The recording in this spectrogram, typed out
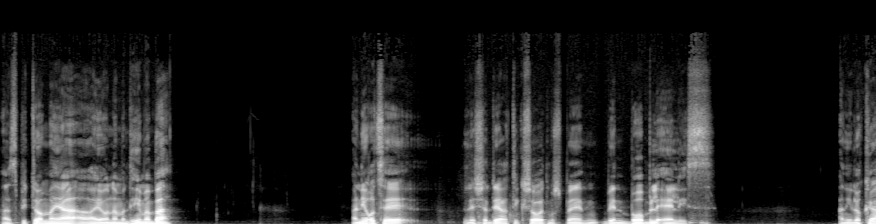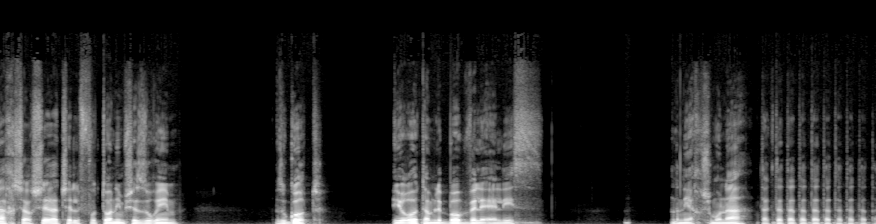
אז פתאום היה הרעיון המדהים הבא. אני רוצה לשדר תקשורת מוצפנת בין בוב לאליס. אני לוקח שרשרת של פוטונים שזורים, זוגות, יורה אותם לבוב ולאליס, נניח שמונה, טק טק טק טק טק טק טק טק.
